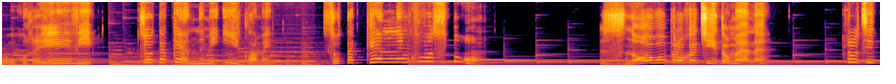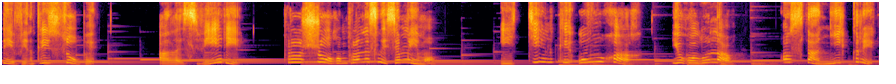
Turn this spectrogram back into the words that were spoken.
у гриві з отакенними іклами, з отакенним хвостом. Знову прохачі до мене. Процідив він крізь зуби, але звірі прожогом пронеслися мимо. І тільки у вухах його лунав останній крик.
